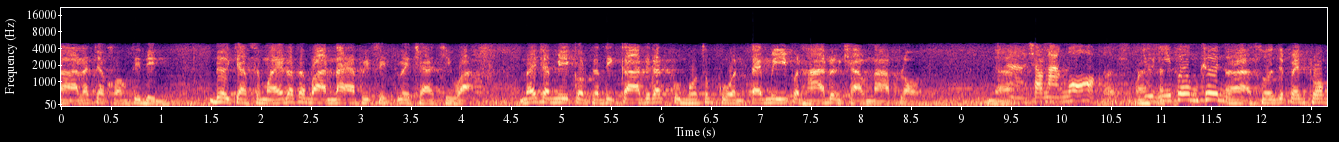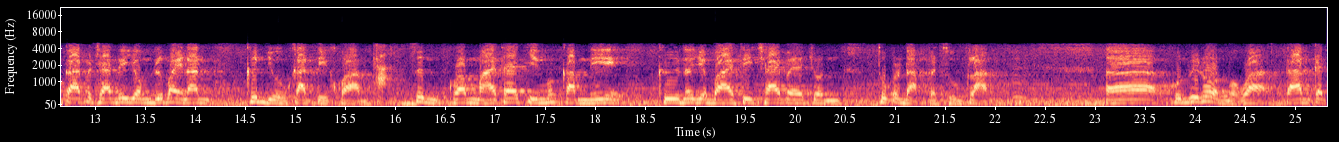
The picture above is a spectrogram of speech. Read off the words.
นาและเจ้าของที่ดิน เนื่องจากสมัยรัฐบาลนายอภิสิทธิ์เวชชาชีวะแม้จะมีกฎกติกาที่รัดกุมพอสมควร แต่มีปัญหาเรื่องชาวนาปลอม นะอ่าชาวนางอกอ่าอยู่ดีเพิ่มขึ้นอ่าส่วนจะเป็นโครงการประชานิยมหรือไม่นั้นขึ้นอยู่กับการตีความค่ะซึ่งความหมายแท้จริงของคำนี้ คือนโยบายที่ใช้ประชาชนทุกระดับเป็นศูนย์กลางอืมเอ่อคุณวิโรธบอกว่าการกระ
